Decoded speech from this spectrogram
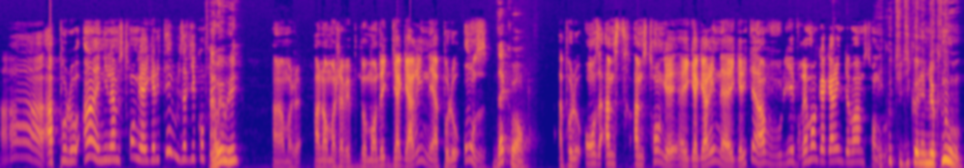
Ah Apollo 1 et Neil Armstrong à égalité vous aviez compris Ah oui, oui. ah non moi je- ah non moi j'avais demandé Gagarine et Apollo 11 D'accord. Apollo 11 Amstr- Armstrong et, et Gagarine à égalité hein vous vouliez vraiment Gagarine devant Armstrong vous. Écoute, tu t'y connais mieux que nous.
